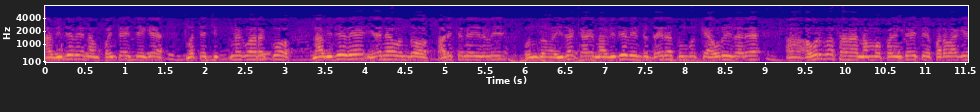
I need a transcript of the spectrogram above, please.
ನಾವಿದ್ದೇವೆ ನಮ್ಮ ಪಂಚಾಯತಿಗೆ, ಮತ್ತೆ ಚಿಕ್ಕನಗವಾರಕ್ಕೂ ನಾವಿದ್ದೇವೆ. ಏನೇ ಒಂದು ಅಡಚಣೆ ಇರಲಿ, ಒಂದು ಇದಕ್ಕಾಗಿ ನಾವಿದ್ದೇವೆ ಅಂತ ಧೈರ್ಯ ತುಂಬಕ್ಕೆ ಅವರು ಇದ್ದಾರೆ. ಅವ್ರಿಗೂ ಸಹ ನಮ್ಮ ಪಂಚಾಯತಿ ಪರವಾಗಿ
